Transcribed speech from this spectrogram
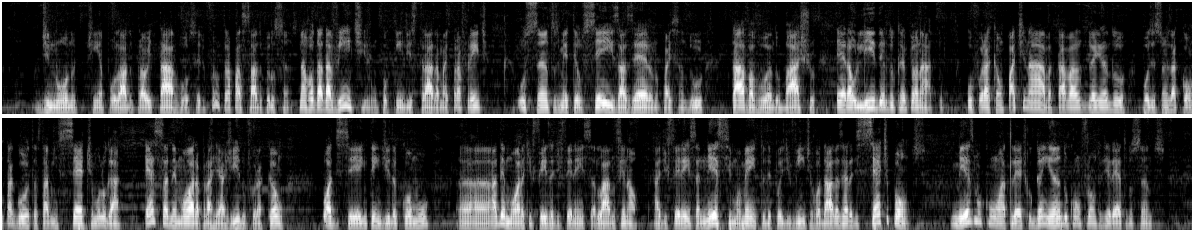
de nono tinha pulado para oitavo, ou seja, foi ultrapassado pelo Santos. Na rodada 20, um pouquinho de estrada mais para frente, o Santos meteu 6 a 0 no Paysandu, estava voando baixo, era o líder do campeonato. O Furacão patinava, estava ganhando posições a conta gotas, estava em sétimo lugar. Essa demora para reagir do Furacão pode ser entendida como uh, a demora que fez a diferença lá no final. A diferença nesse momento, depois de 20 rodadas, era de 7 pontos, mesmo com o Atlético ganhando o confronto direto do Santos.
